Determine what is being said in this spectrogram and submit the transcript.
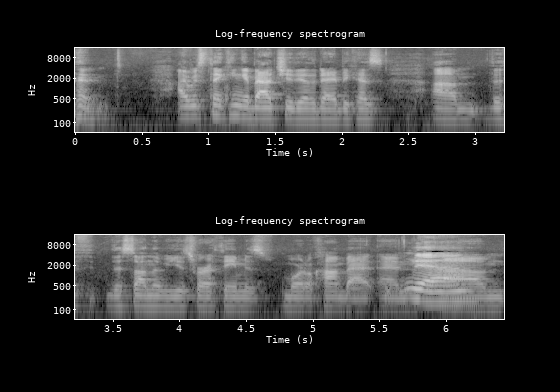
And I was thinking about you the other day because um, the the song that we use for our theme is Mortal Kombat, and Yeah. um,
